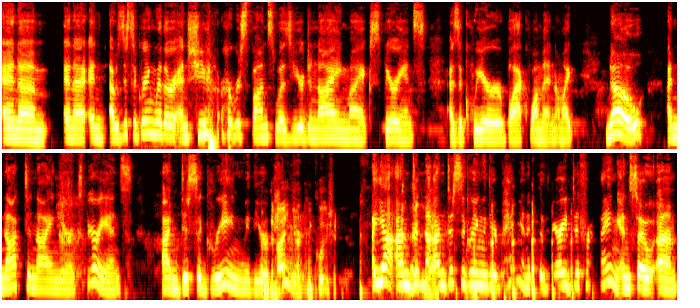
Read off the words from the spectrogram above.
And um, and I and I was disagreeing with her, and she her response was, "You're denying my experience as a queer black woman." I'm like, "No, I'm not denying your experience. I'm disagreeing with your I'm denying opinion. your conclusion. Uh, yeah i'm den- Yeah. i'm disagreeing with your opinion it's a very different thing and so um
